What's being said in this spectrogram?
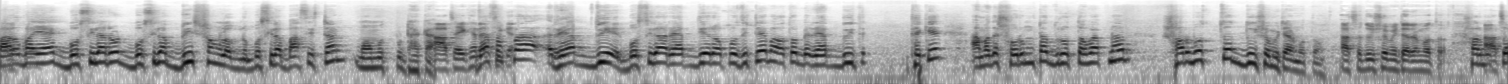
বারো বাই এক বসিলা রোড বসিলা ব্রিজ সংলগ্ন বসিলা বাস স্ট্যান্ড মোহাম্মদপুর ঢাকা। আচ্ছা, এখানে র্যাব দুইয়ের বসিলা র্যাব দুইয়ের অপোজিটে বা অত র্যাব দুই থেকে আমাদের শোরুমটা দূরত্ব হবে আপনার সর্বোচ্চ দুইশো মিটার মতো। আচ্ছা দুইশো মিটারের মতো। আচ্ছা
